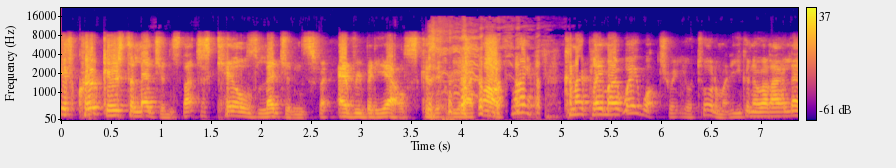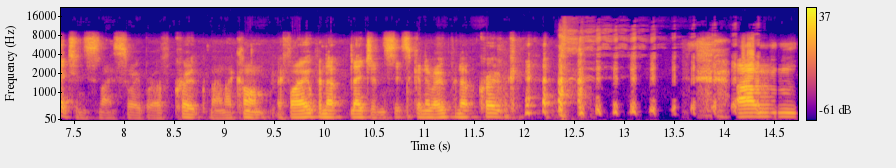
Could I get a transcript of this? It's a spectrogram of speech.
if Kroak goes to Legends, that just kills Legends for everybody else because it'll be like, oh, can I, can I play my Weight Watcher at your tournament? Are you going to allow Legends? Like, sorry, bro, Kroak, man, I can't. If I open up Legends, it's going to open up Kroak. um,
